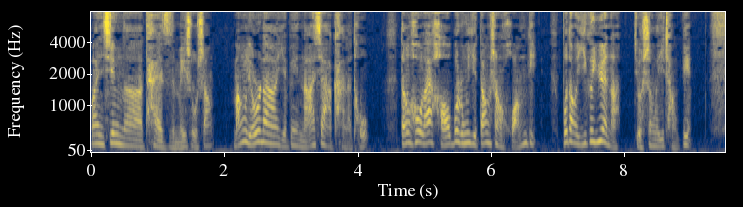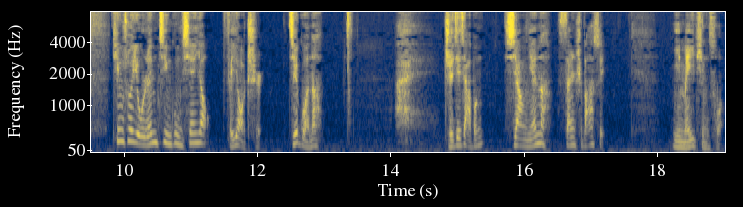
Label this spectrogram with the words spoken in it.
万幸呢，太子没受伤，盲流呢也被拿下砍了头。等后来好不容易当上皇帝，不到一个月呢，就生了一场病。听说有人进贡仙药，非要吃，结果呢，唉，直接驾崩，享年呢三十八岁。你没听错，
